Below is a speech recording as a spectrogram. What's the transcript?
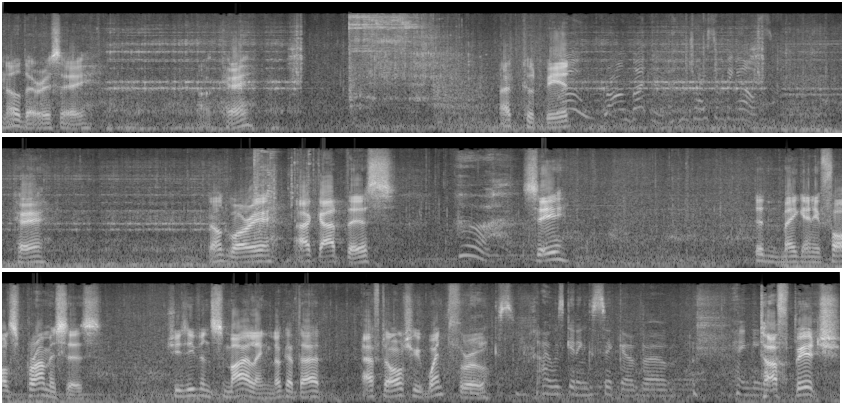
No, there is a... Okay. That could be it. Whoa, wrong button. Try something else. Okay. Don't worry, I got this. See? Didn't make any false promises. She's even smiling, look at that. After all she went through. I was getting sick of um, hanging Tough out. bitch.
